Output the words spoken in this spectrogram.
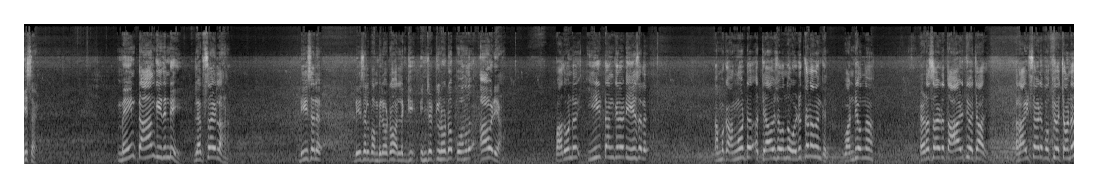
ഈ സൈഡ് മെയിൻ ടാങ്ക് ഇതിന്റെ ലെഫ്റ്റ് സൈഡിലാണ് ഡീസൽ ഡീസൽ പമ്പിലോട്ടോ അല്ലെങ്കിൽ ഇഞ്ചക്ടറിലോട്ടോ പോകുന്നത് ആ വഴിയാണ്. അപ്പോൾ അതുകൊണ്ട് ഈ ടാങ്കിലെ ഡീസൽ നമുക്ക് അങ്ങോട്ട് അത്യാവശ്യം ഒന്ന് ഒഴുക്കണമെങ്കിൽ വണ്ടി ഒന്ന് ഇട സൈഡ് താഴ്ത്തി വെച്ചാൽ മതി. റൈറ്റ് സൈഡ് പൊക്കി വെച്ചോണ്ട്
